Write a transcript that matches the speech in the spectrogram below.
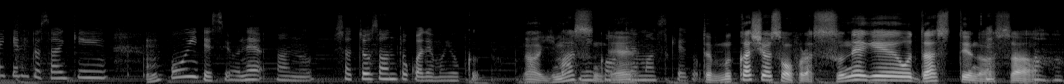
履いてる人最近ん？多いですよね。あの社長さんとかでもよくあいますね。ますけど、で昔はそうほらすね毛を出すっていうのはさあ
